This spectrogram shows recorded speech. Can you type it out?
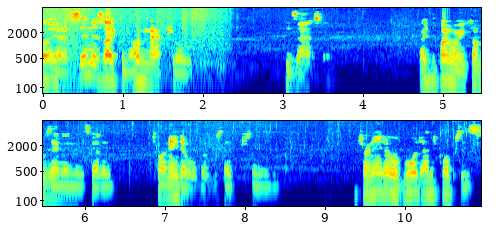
So yeah, sin is like an unnatural disaster. Right the point where he comes in and he's got a tornado his head for. A tornado of wood and corpses.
